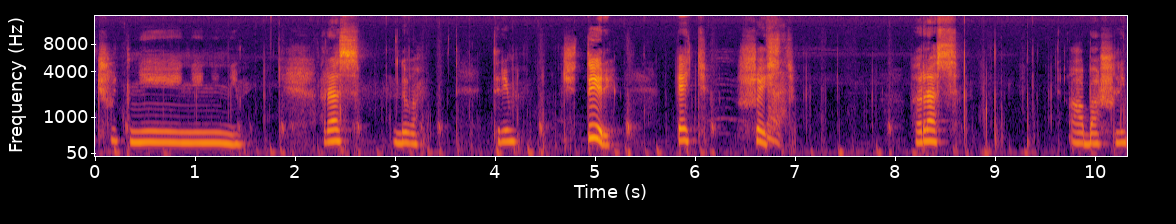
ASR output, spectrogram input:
Чуть не, не, не, не. Раз, два, три, четыре, пять, шесть. Раз. Обошли.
